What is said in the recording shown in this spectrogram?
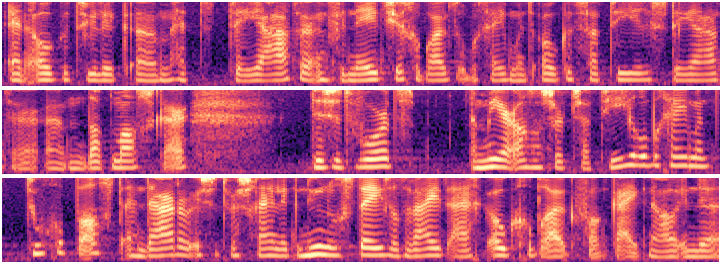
En ook natuurlijk ehm, het theater in Venetië gebruikt op een gegeven moment ook het satirisch theater, ehm, dat masker. Dus het wordt meer als een soort satire op een gegeven moment toegepast. En daardoor is het waarschijnlijk nu nog steeds dat wij het eigenlijk ook gebruiken van... kijk nou, in de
